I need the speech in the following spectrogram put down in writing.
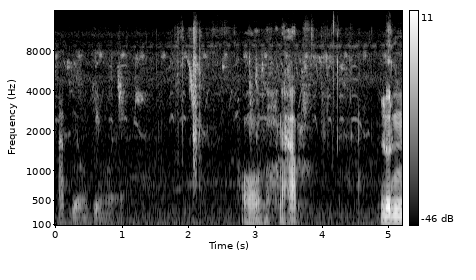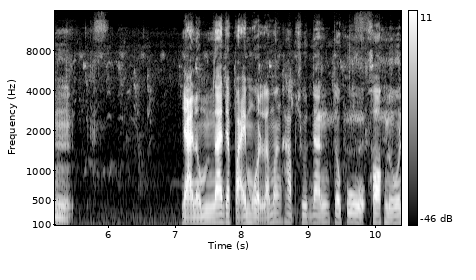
แป๊บเดียวจริงๆเลยโอ้นี่นะครับ รุ่น ยานมน่าจะไปหมดแล้วมั้งครับ ชุดนั้นตัวผู้คอกนู้น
